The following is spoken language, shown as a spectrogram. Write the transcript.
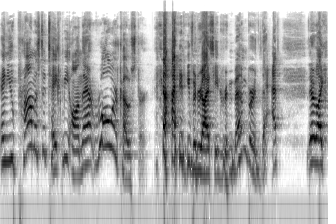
and you promised to take me on that roller coaster. I didn't even realize he'd remembered that. They're like,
